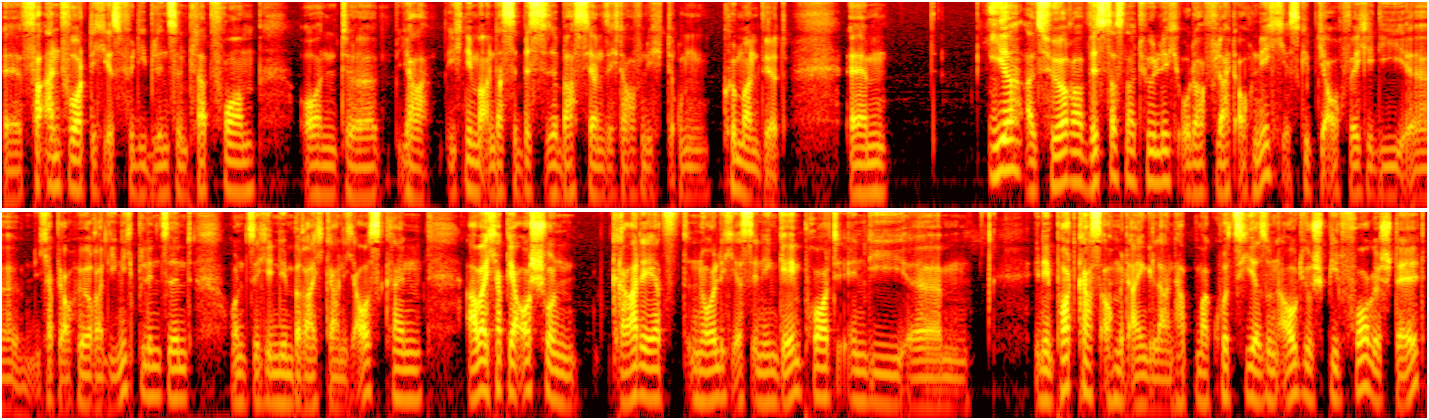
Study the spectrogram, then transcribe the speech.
äh, verantwortlich ist für die Blinzeln-Plattform. Und äh, ja, ich nehme an, dass Sebastian sich da hoffentlich darum kümmern wird. Ähm, Ihr als Hörer wisst das natürlich oder vielleicht auch nicht. Es gibt ja auch welche, die, äh, ich habe ja auch Hörer, die nicht blind sind und sich in dem Bereich gar nicht auskennen. Aber ich habe ja auch schon gerade jetzt neulich erst in den Gameport in die ähm, in den Podcast auch mit eingeladen, habe mal kurz hier so ein Audiospiel vorgestellt.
